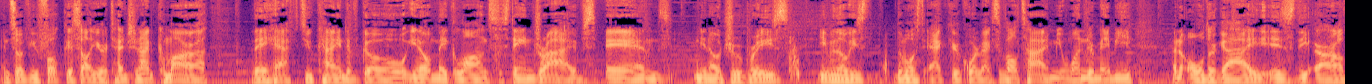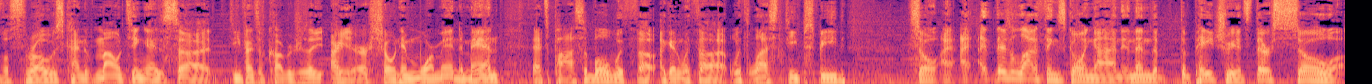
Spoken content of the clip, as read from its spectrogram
and so if you focus all your attention on Kamara, they have to kind of go, you know, make long, sustained drives. And, you know, Drew Brees, even though he's the most accurate quarterbacks of all time, you wonder maybe an older guy is the are all the throws kind of mounting as uh, defensive coverages are, are, showing him more man to man. That's possible with uh, again with uh, with less deep speed. So I, I, there's a lot of things going on, and then the the Patriots they're so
